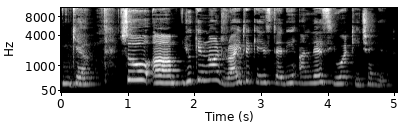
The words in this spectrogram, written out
Yeah. So um, you cannot write a case study unless you are teaching it.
